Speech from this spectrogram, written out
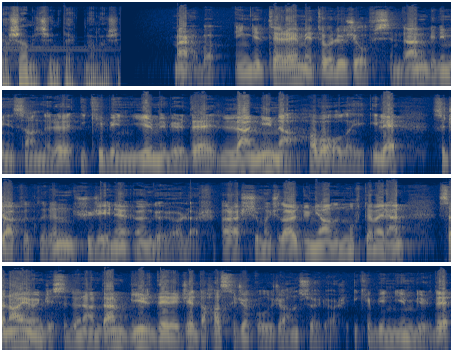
yaşam için teknoloji. Merhaba, İngiltere Meteoroloji Ofisi'nden bilim insanları 2021'de La Nina hava olayı ile sıcaklıkların düşeceğini öngörüyorlar. Araştırmacılar dünyanın muhtemelen sanayi öncesi dönemden bir derece daha sıcak olacağını söylüyor. 2021'de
